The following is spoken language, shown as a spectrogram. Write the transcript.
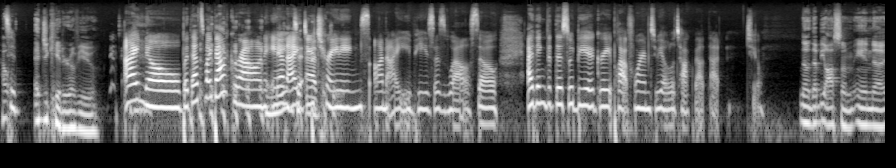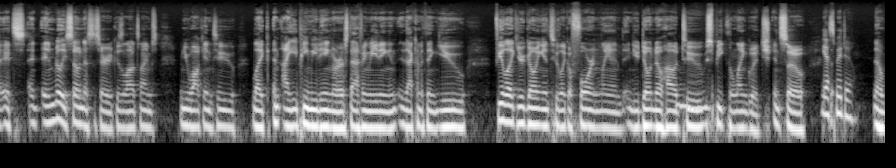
How To- educator of you. I know, but that's my background, and I do advocate. trainings on IEPs as well. So I think that this would be a great platform to be able to talk about that too. No, that'd be awesome, and uh, it's and, and really so necessary because a lot of times when you walk into like an IEP meeting or a staffing meeting and that kind of thing, you feel like you're going into like a foreign land and you don't know how to mm-hmm. speak the language, and so yes we do no,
